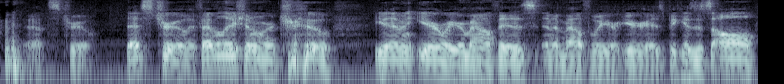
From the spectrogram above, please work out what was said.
That's true. That's true. If evolution were true, you have an ear where your mouth is and a mouth where your ear is because it's all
